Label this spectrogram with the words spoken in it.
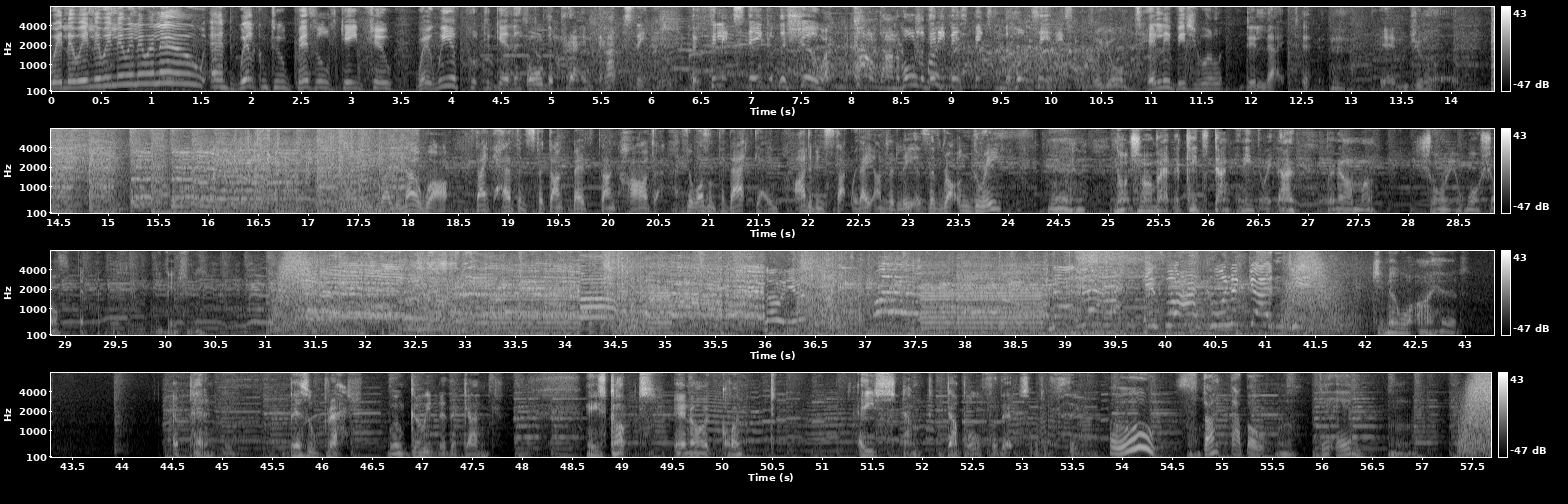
Hello, hello, hello, hello, hello, and welcome to Basil's Game Show, where we have put together all the prime cuts, the, the fillet steak of the show, a countdown of all the very best bits from the whole series for your televisual delight. Enjoy. Well, you know what? Thank heavens for Dunk Beds Dunk Harder. If it wasn't for that game, I'd have been stuck with 800 litres of rotten grease. Yeah, not sure about the kids dunking into it though, but I'm uh, sure it'll wash off eventually. No, Ian. Now that is what I call a gungeon. Do you know what I heard? Apparently, Basil Brush won't go into the guns. He's got, and I quote, a stunt double for that sort of thing. Ooh, stunt double. Hmm. Get him. It's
